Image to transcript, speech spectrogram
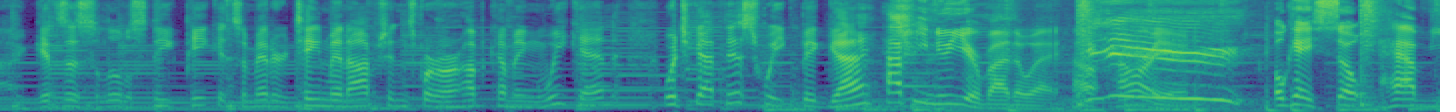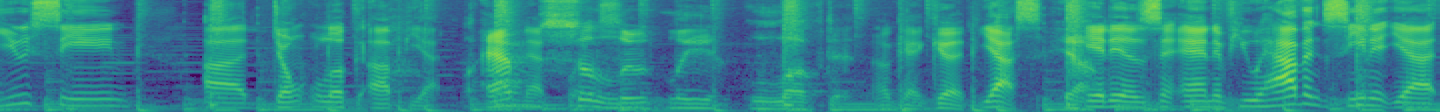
uh, gives us a little sneak peek at some entertainment options for our upcoming weekend. What you got this week, big guy? Happy New Year, by the way. How, how are you? Okay, so have you seen uh, Don't Look Up yet? Absolutely loved it. Okay, good. Yes, Yeah. it is. And if you haven't seen it yet,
